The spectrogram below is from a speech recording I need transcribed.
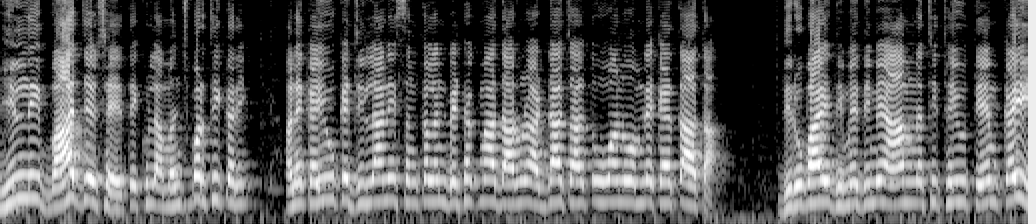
ભીલની વાત જે છે તે ખુલ્લા મંચ પરથી કરી અને કહ્યું કે જિલ્લાની સંકલન બેઠકમાં દારૂના અડ્ડા ચાલતો હોવાનું અમને કહેતા હતા. ધીરુભાઈ ધીમે ધીમે આમ નથી થયું તેમ કહી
